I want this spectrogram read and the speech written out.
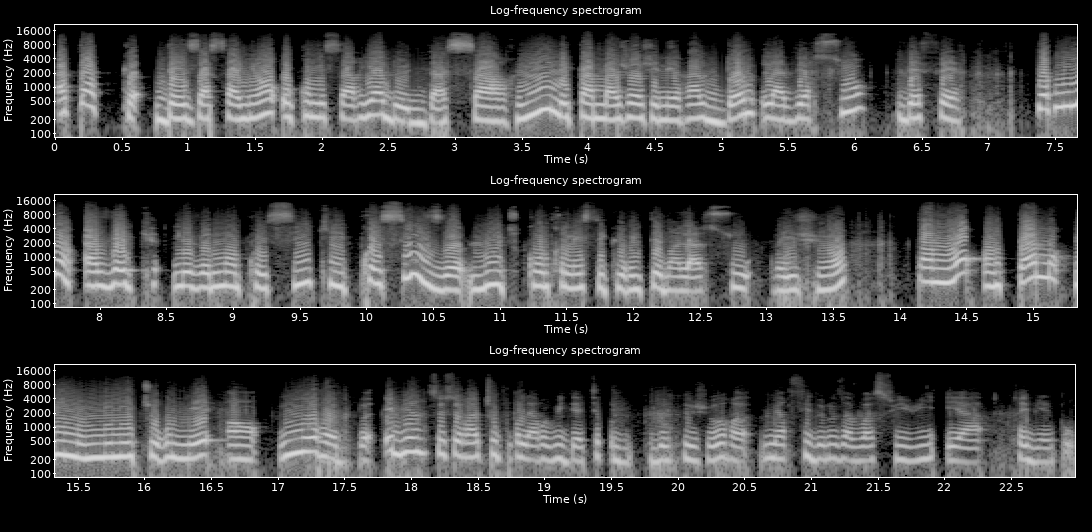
Attaque des assaillants au commissariat de Dassari. L'état-major général donne la version des faits. Terminons avec l'événement précis qui précise lutte contre l'insécurité dans la sous-région. Talon entame une mini-tournée en Europe. Eh bien, ce sera tout pour la revue des de ce jour. Merci de nous avoir suivis et à très bientôt.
